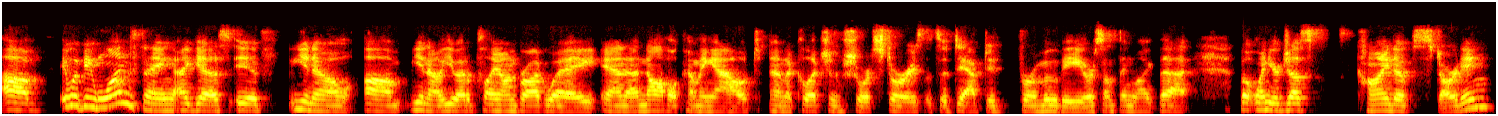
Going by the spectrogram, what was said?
Um, it would be one thing, I guess, if you know, um, you know, you had a play on Broadway and a novel coming out and a collection of short stories that's adapted for a movie or something like that. But when you're just kind of starting,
